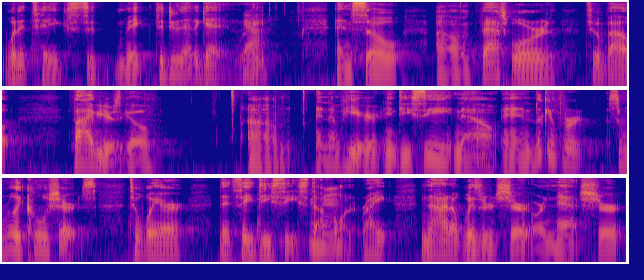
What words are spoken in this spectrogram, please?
what it takes to make to do that again, Yeah. right? And so um, fast forward to about five years ago, um, and I'm here in DC now and looking for some really cool shirts to wear that say DC stuff Mm-hmm. on it, right? Not a Wizard shirt or a Nat shirt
